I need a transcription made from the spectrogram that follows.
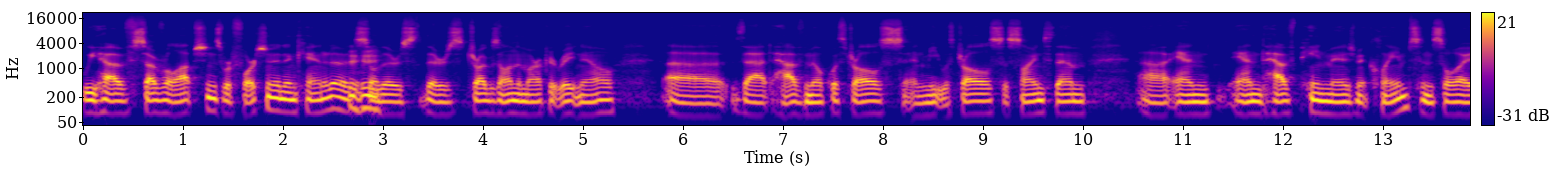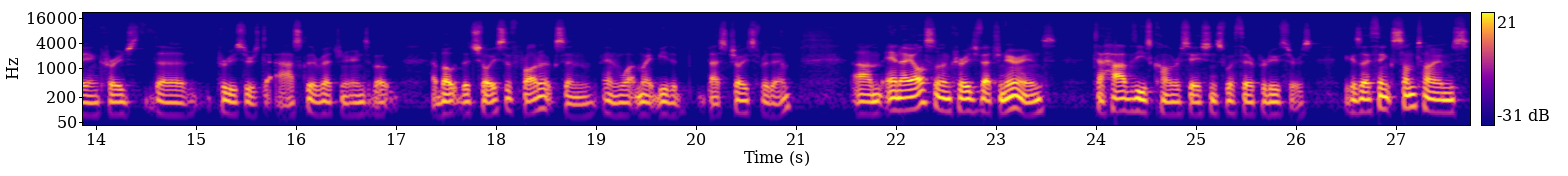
we have several options. We're fortunate in Canada, mm-hmm. so there's there's drugs on the market right now uh, that have milk withdrawals and meat withdrawals assigned to them, uh, and and have pain management claims. And so I encourage the producers to ask their veterinarians about about the choice of products and and what might be the best choice for them. Um, and I also encourage veterinarians to have these conversations with their producers because I think sometimes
